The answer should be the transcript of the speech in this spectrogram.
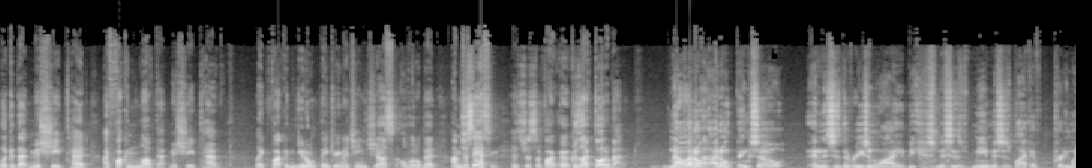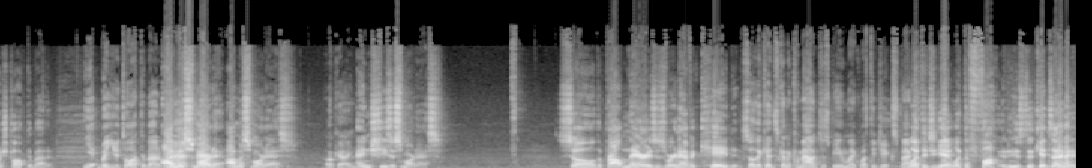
Look at that misshaped head. I fucking love that misshaped head. Like fucking, you don't think you're gonna change just a little bit? I'm just asking. It's just a fuck uh, because I've thought about it. no, I don't. I don't think so. And this is the reason why, because Mrs. Me and Mrs. Black have pretty much talked about it. Yeah, but you talked about it. I'm a smart. ass. I'm a smart ass. Okay. and she's a smartass. So the problem there is, is we're gonna have a kid. So the kid's gonna come out just being like, "What did you expect?" What did you? Yeah, what the fuck? And it's, the kid's not even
